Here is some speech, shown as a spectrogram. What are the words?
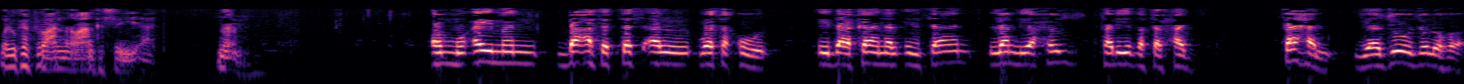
ويكفر عنا وعنك السيئات. نعم. أم أيمن بعثت تسأل وتقول إذا كان الإنسان لم يحج فريضة الحج فهل يجوز له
